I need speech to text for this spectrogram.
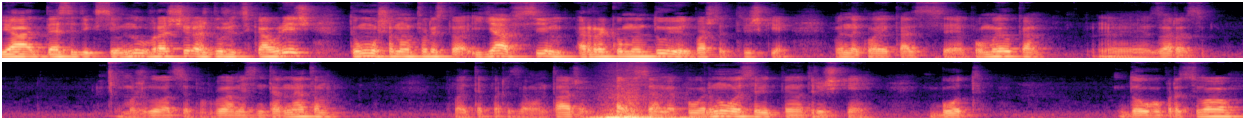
5-10 іксів. Ну, врешті-решт, дуже цікава річ. Тому, шановне товариство, я всім рекомендую. Бачите, трішки виникла якась е, помилка. Е, Зараз, можливо, це проблеми з інтернетом. Давайте перезавантажимо. Так, все, ми повернулися, відповідно, трішки бот довго працював,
